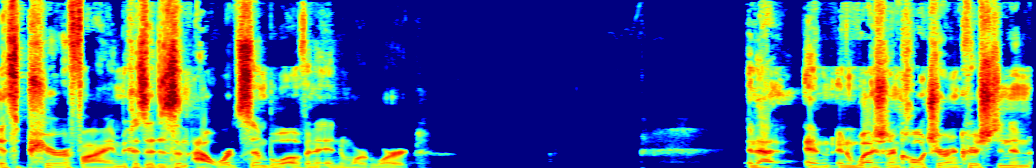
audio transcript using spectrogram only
it's purifying because it is an outward symbol of an inward work. And that in, in Western culture and Christian and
